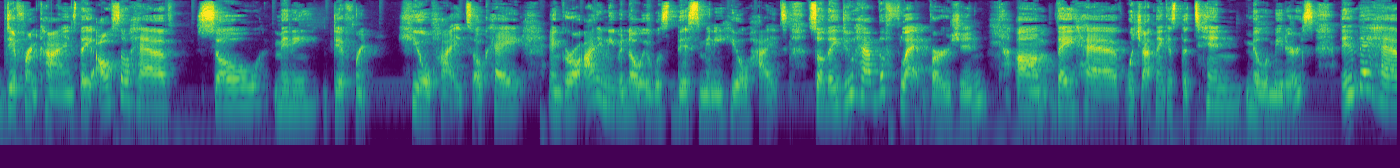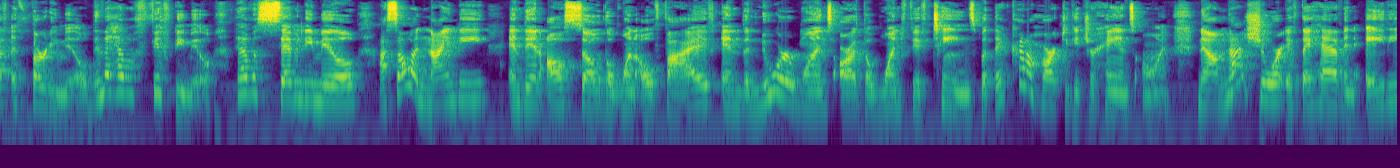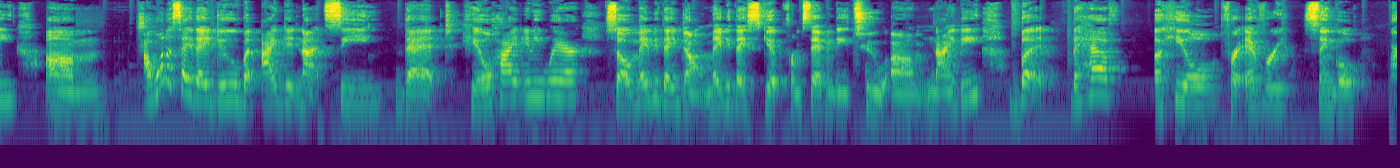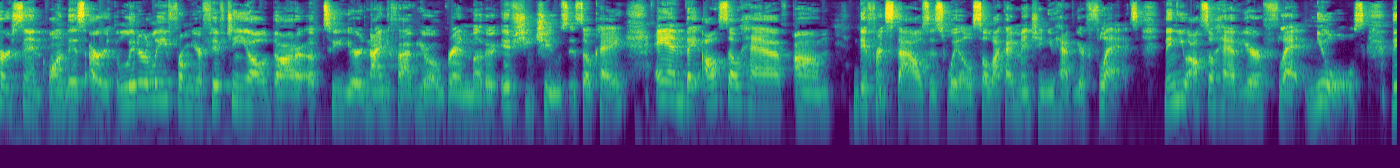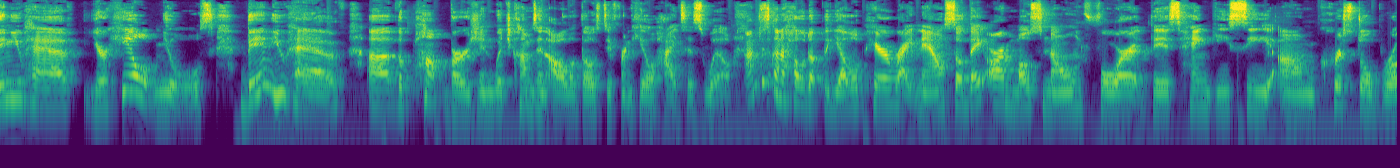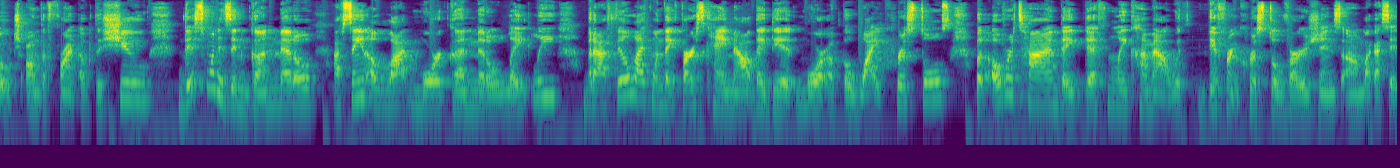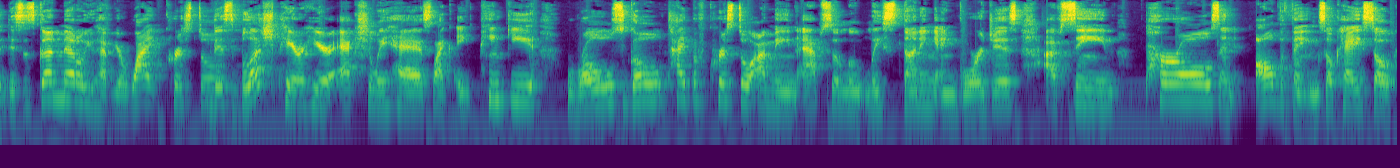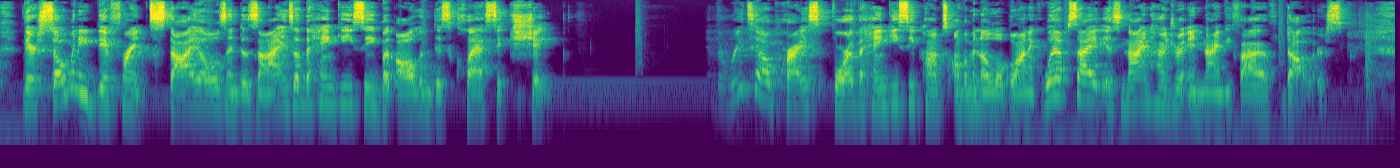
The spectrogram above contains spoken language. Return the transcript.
different kinds. They also have so many different heel heights, okay? And girl, I didn't even know it was this many heel heights. So they do have the flat version. Um, they have, which I think is the 10 millimeters. Then they have a 30 mil. Then they have a 50 mil. They have a 70 mil. I saw a 90 and then also the 105 and the newer ones are the 115s, but they're kind of hard to get your hands on. Now, I'm not sure if they have an 80 um, I want to say they do, but I did not see that heel height anywhere. So maybe they don't. Maybe they skip from 70 to um, 90, but they have a heel for every single person on this earth, literally from your 15 year old daughter up to your 95 year old grandmother, if she chooses, okay? And they also have um, different styles as well. So like I mentioned, you have your flats. Then you also have your flat mules. Then you have your heel mules. Then you have uh, the pump version, which comes in all of those different heel heights as well. I'm just gonna hold up the yellow pair right now. So they are most known for this Hangisi um, crystal brooch on the front of the shoe. This one is in gunmetal. I've seen a lot more gunmetal lately, but I feel like when they first came out, they did more of the white crystals. But over time, they definitely come out with different crystal versions. Um, like I said, this is gunmetal. You have your white crystal. This blush pair here actually has like a pinky rose gold type of crystal. I mean, absolutely stunning and gorgeous. I've seen pearls and all the things okay so there's so many different styles and designs of the hangisi but all in this classic shape the retail price for the hangisi pumps on the manolo blahnik website is $995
